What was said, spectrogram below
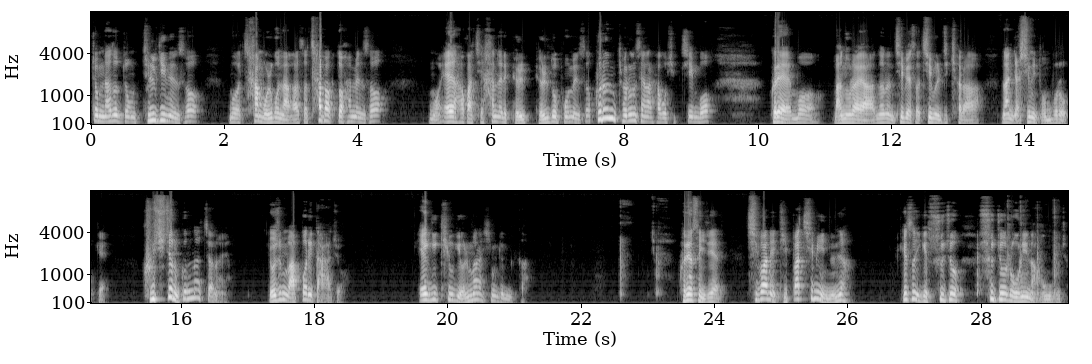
좀 나도 좀 즐기면서 뭐 차 몰고 나가서 차박도 하면서 뭐 애하고 같이 하늘의 별, 별도 보면서 그런 결혼 생활 하고 싶지 뭐 그래 뭐 마누라야 너는 집에서 집을 지켜라 난 열심히 돈 벌어올게 그 시절은 끝났잖아요 요즘 맞벌이 다 하죠 애기 키우기 얼마나 힘듭니까 그래서 이제 집안에 뒷받침이 있느냐 그래서 이게 수조 수조론이 나온 거죠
